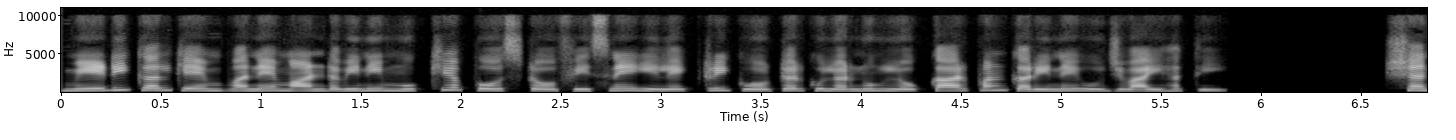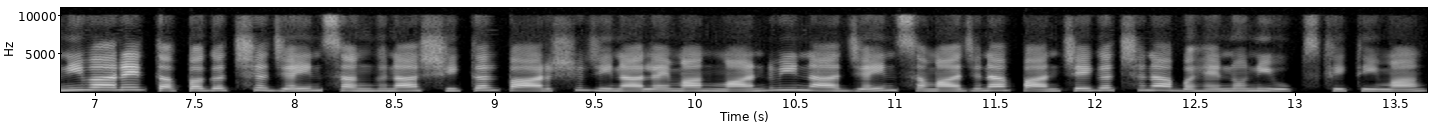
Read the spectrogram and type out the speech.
મેડિકલ કેમ્પ અને માંડવીની મુખ્ય પોસ્ટ ઓફિસને ઇલેક્ટ્રિક વોટર કુલરનું લોકાર્પણ કરીને ઉજવાઈ હતી. શનિવારે તપગચ્છ જૈન સંઘના શીતલ પાર્શ્વ જિનાલયમાં માંડવીના જૈન સમાજના પાંચેગચ્છના બહેનોની ઉપસ્થિતિમાં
